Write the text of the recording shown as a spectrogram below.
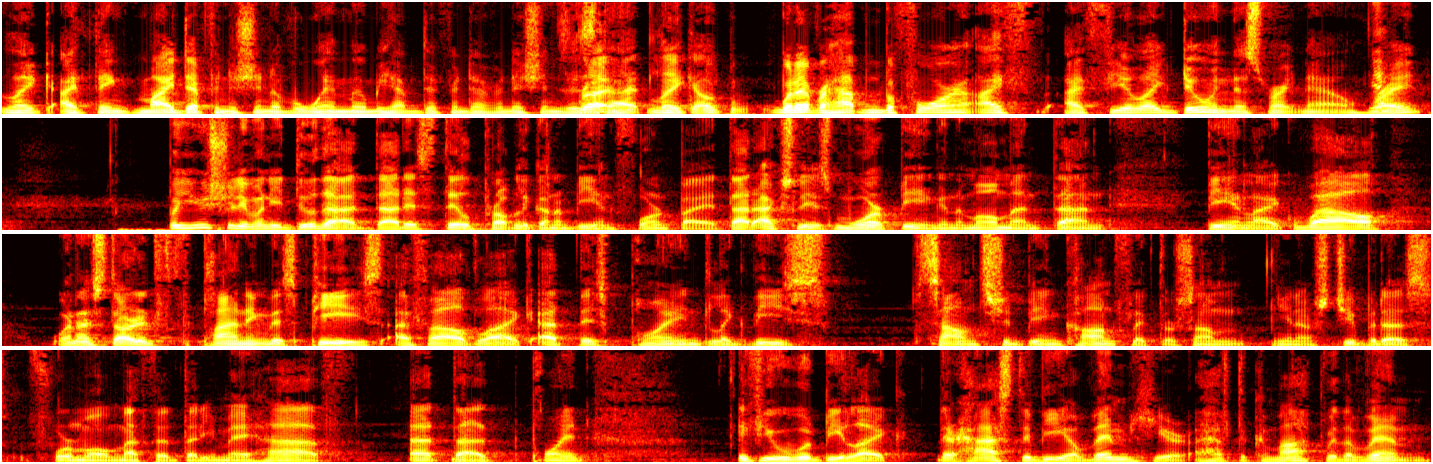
like I think my definition of a whim, and we have different definitions, is Right. that like uh, whatever happened before, I, f- I feel like doing this right now, Yeah. right? But usually when you do that, that is still probably going to be informed by it. That actually is more being in the moment than being like, well, when I started planning this piece, I felt like at this point, like these sounds should be in conflict or some, you know, stupidest formal method that you may have at that point. If you would be like, there has to be a whim here, I have to come up with a whim,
